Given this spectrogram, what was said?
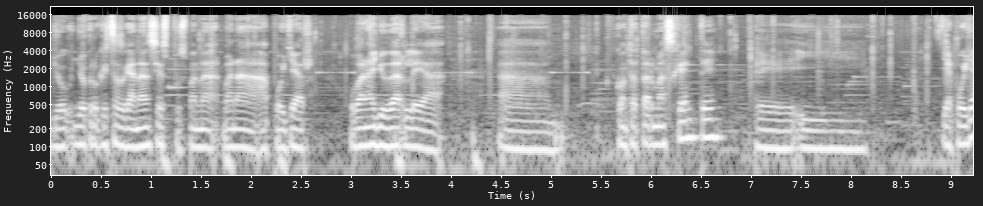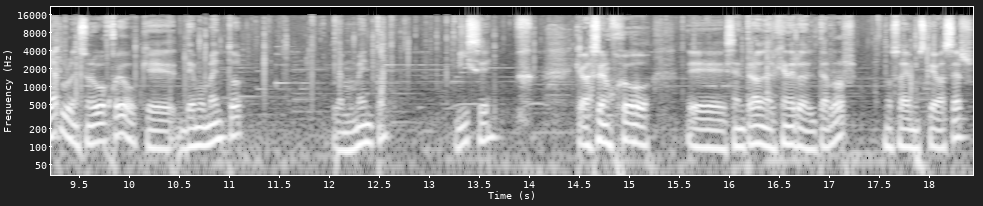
yo, yo, creo que estas ganancias pues van a, van a apoyar o van a ayudarle a, a contratar más gente eh, y, y, apoyarlo en su nuevo juego que de momento, de momento, dice que va a ser un juego eh, centrado en el género del terror. No sabemos qué va a ser.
